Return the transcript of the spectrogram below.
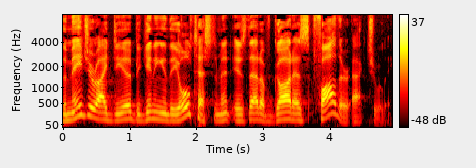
The major idea beginning in the Old Testament is that of God as Father, actually.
